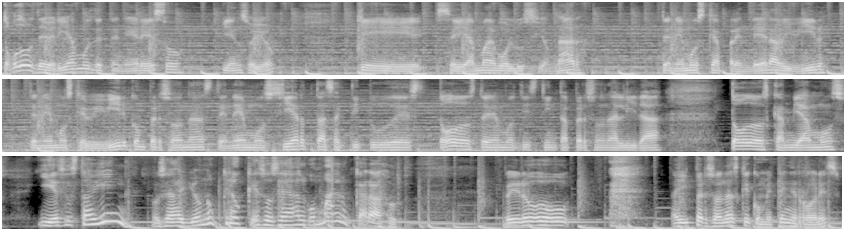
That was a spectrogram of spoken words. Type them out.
todos deberíamos de tener eso, pienso yo, que se llama evolucionar. Tenemos que aprender a vivir tenemos que vivir con personas, tenemos ciertas actitudes, todos tenemos distinta personalidad, todos cambiamos y eso está bien. O sea, yo no creo que eso sea algo malo, carajo. Pero hay personas que cometen errores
